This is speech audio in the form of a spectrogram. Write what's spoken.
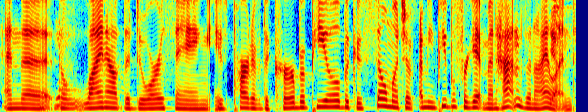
And the the line out the door thing is part of the curb appeal because so much of I mean, people forget Manhattan's an island.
